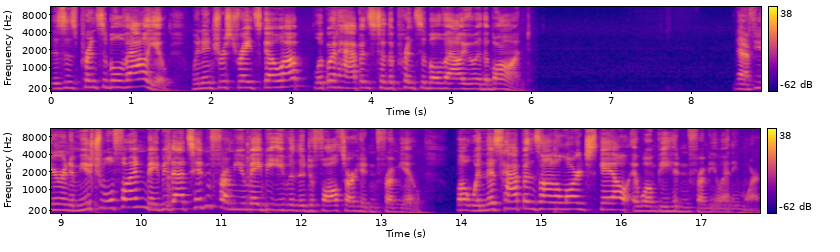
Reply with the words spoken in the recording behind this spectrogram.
this is principal value. When interest rates go up, look what happens to the principal value of the bond. Now, if you're in a mutual fund, maybe that's hidden from you, maybe even the defaults are hidden from you. But when this happens on a large scale, it won't be hidden from you anymore.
